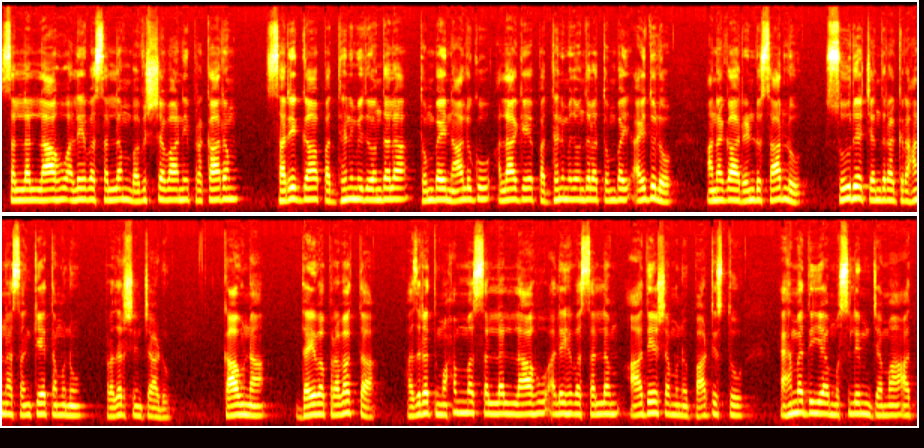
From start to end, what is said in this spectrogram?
సల్లల్లాహు అలేవసల్లం భవిష్యవాణి ప్రకారం సరిగ్గా పద్దెనిమిది వందల తొంభై నాలుగు అలాగే పద్దెనిమిది వందల తొంభై ఐదులో అనగా రెండుసార్లు సూర్యచంద్ర గ్రహణ సంకేతమును ప్రదర్శించాడు. కావున దైవ ప్రవక్త హజరత్ ముహమ్మద్ సల్లల్లాహు అలైహి వసల్లం ఆదేశమును పాటిస్తూ అహ్మదీయ ముస్లిం జమాఅత్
